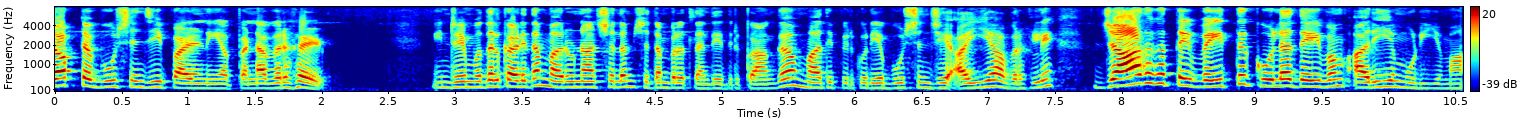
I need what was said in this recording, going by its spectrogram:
டாக்டர் பூஷன்ஜி பழனியப்பன் அவர்கள். இன்றைய முதல் கடிதம் அருணாச்சலம் சிதம்பரத்திலிருந்து எதிர்க்காங்க மதிப்பிற்குரிய பூஷன்ஜி ஐயா அவர்களே ஜாதகத்தை வைத்து குல தெய்வம் அறிய முடியுமா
